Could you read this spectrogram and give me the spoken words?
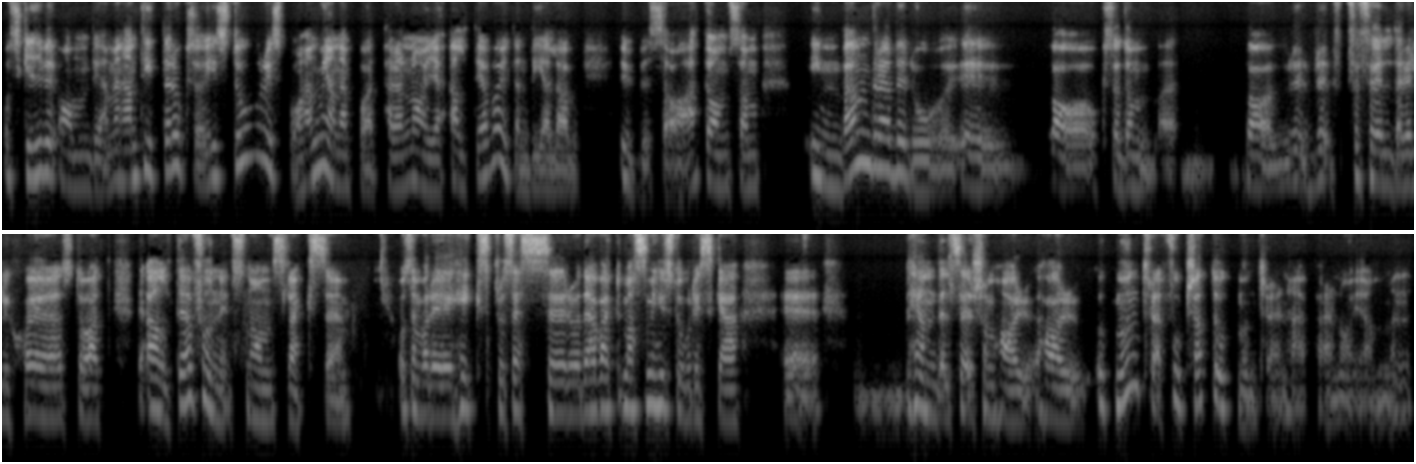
och skriver om det, men han tittar också historiskt på, han menar på att paranoia alltid har varit en del av USA, att de som invandrade då eh, var också de eh, var förföljda religiöst och att det alltid har funnits någon slags eh, och sen var det häxprocesser och det har varit massor med historiska eh, händelser som har, har uppmuntrat, fortsatt att uppmuntra den här paranoian. Men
